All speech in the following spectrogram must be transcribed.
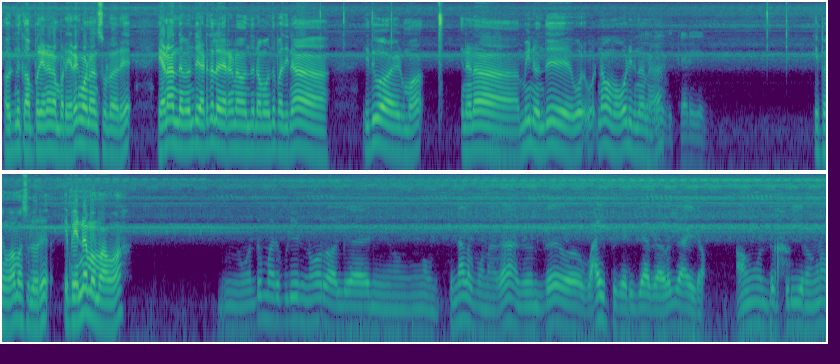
அவர் வந்து கம்பெனி ஏன்னா நம்ம இறங்க வேணாம்னு சொல்லுவார் ஏன்னா அந்த வந்து இடத்துல இறங்கினா வந்து நம்ம வந்து பார்த்திங்கன்னா இதுவாகிடுமா என்னென்னா மீன் வந்து என்ன மாமா ஓடி இருந்தானே கிடையாது, இப்போ எங்கள் மாமா சொல்லுவார். இப்போ என்ன மாமா ஆகும் நீ வந்து மறுபடியும் இன்னொரு ஆள் நீ பின்னால் போனாக்கா அது வந்து வாய்ப்பு கிடைக்காத அளவுக்கு ஆகிடும் அவங்க வந்து பிடிக்கிறவங்கன்னா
